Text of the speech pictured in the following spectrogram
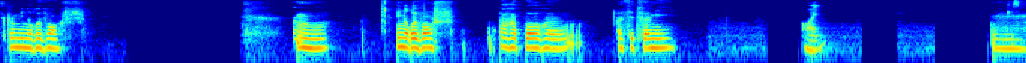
C'est comme une revanche. Hum, Une revanche par rapport euh, à cette famille. Oui. Hum.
